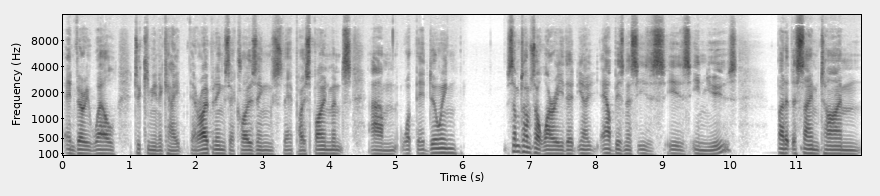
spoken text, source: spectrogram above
and very well to communicate their openings, their closings, their postponements, um, what they're doing. Sometimes I worry that you know our business is is in news, but at the same time,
